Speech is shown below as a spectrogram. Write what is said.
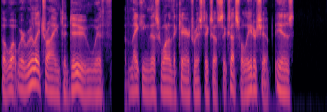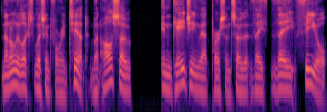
But what we're really trying to do with making this one of the characteristics of successful leadership is not only look, listen for intent, but also engaging that person so that they they feel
